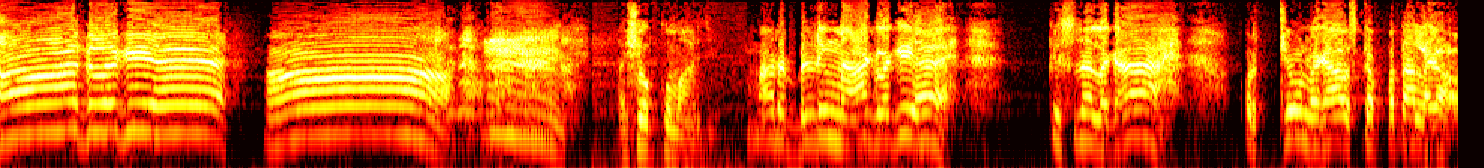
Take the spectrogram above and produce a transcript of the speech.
आग लगी है। हाँ। अशोक कुमार जी हमारे बिल्डिंग में आग लगी है। किसने लगाया और क्यों लगाया उसका पता लगाओ?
